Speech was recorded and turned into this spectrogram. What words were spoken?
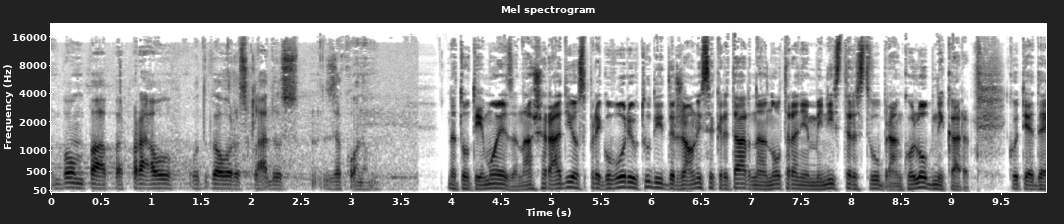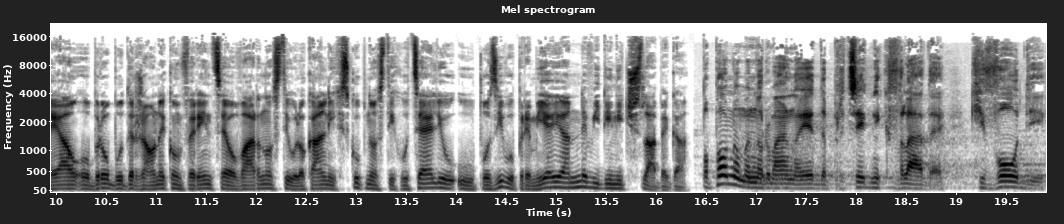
bom pa pripravil odgovor v skladu z zakonom. Na to temo je za naš radio spregovoril tudi državni sekretar na notranjem ministrstvu Branko Lobnikar. Kot je dejal ob robu državne konference o varnosti v lokalnih skupnostih v celju, v pozivu premijeja ne vidi nič slabega. Popolnoma normalno je, da predsednik vlade, ki vodi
